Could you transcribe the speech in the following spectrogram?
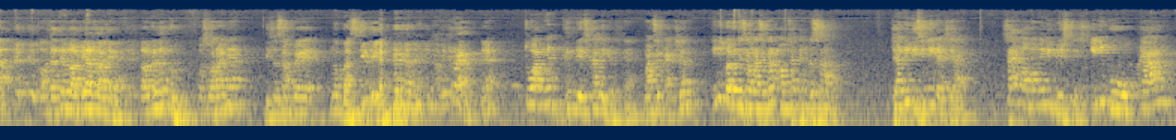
omsetnya luar biasa aja. Kalau dengar, uh, oh suaranya bisa sampai ngebas gitu ya. Tapi keren ya. Cuannya gede sekali guys ya. Massive action ini baru bisa menghasilkan omset yang besar. Jadi di sini guys ya, saya ngomong ini bisnis. Ini bukan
